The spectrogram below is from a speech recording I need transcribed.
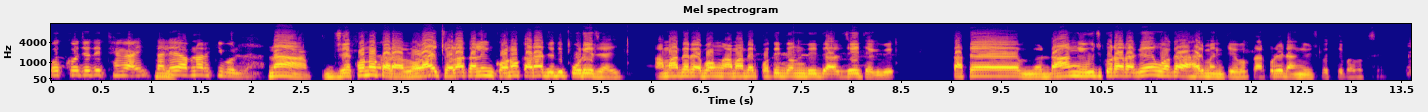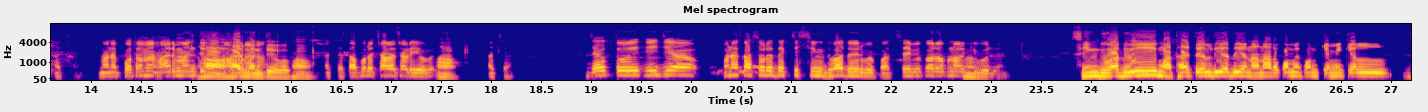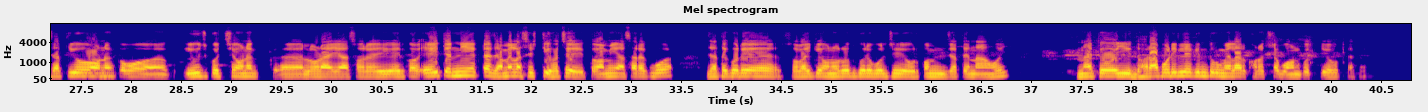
পক্ষ যদি ঠেঙ্গায় তাহলে আপনারা কি বলবেন? না যে কোনো কাড়া লড়াই চলাকালীন কোনো কাড়া যদি পড়ে যায় আমাদের এবং আমাদের প্রতিদ্বন্দ্বী যা- যেই থাকবে তাতে ডাং ইউজ করার আগে ওকে হার মানতে হবে তারপরে ডাং ইউজ করতে পারবে সে। আচ্ছা মানে প্রথমে হার মানতে হবে, হ্যাঁ হার তারপরে মানতে হবে হ্যাঁ। আচ্ছা তারপরে ছাড়াছাড়ি হবে? হ্যাঁ। আচ্ছা যাই হোক তো এই- যে অনেক আসরে দেখছি সিং ধোয়া ধুয়ের ব্যাপার সেই ব্যাপারে আপনারা কি হ্যাঁ। বলবেন? সিং ধোয়া ধুই মাথায় তেল দিয়ে দিয়ে নানা রকম এখন কেমিক্যাল জাতীয় অনেক ইউজ করছে অনেক লড়াই আসরে এরকম এইটা নিয়ে একটা ঝামেলা সৃষ্টি হচ্ছে। তো আমি আশা রাখব যাতে করে সবাইকে অনুরোধ করে বলছি ওরকম যাতে না হয়। নয়তো ওই ধরা পড়িলে কিন্তু মেলার খরচটা বহন করতে হবে তাকে।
